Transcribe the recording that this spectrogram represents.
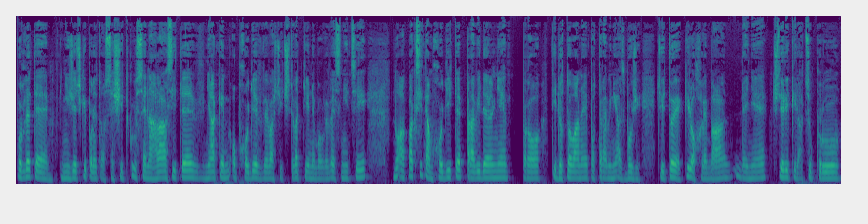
Podle té knížečky, podle toho sešitku se nahlásíte v nějakém obchodě ve vaší čtvrti nebo ve vesnici, no a pak si tam chodíte pravidelně pro ty dotované potraviny a zboží. Čili to je kilo chleba denně, 4 kila cukru,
